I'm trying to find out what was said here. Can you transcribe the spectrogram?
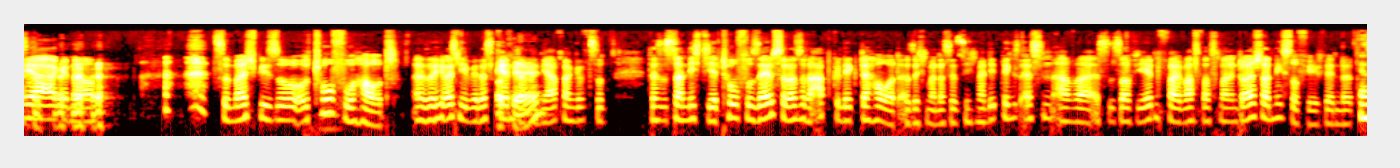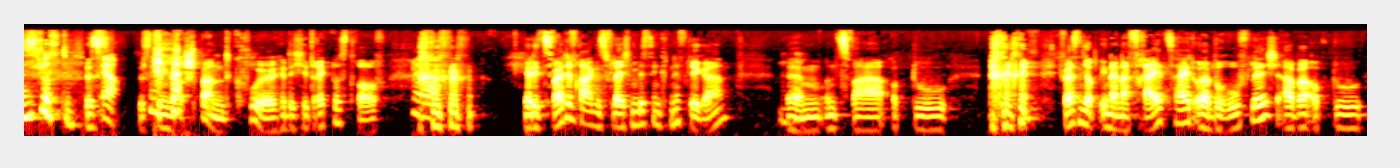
Ja, genau. Zum Beispiel so Tofu-Haut. Also ich weiß nicht, ob ihr das kennt, Okay. aber in Japan gibt's so, das ist dann nicht der Tofu selbst, sondern so eine abgelegte Haut. Also ich meine, das ist jetzt nicht mein Lieblingsessen, aber es ist auf jeden Fall was, was man in Deutschland nicht so viel findet. Es ist lustig. Das, Ja. das klingt auch spannend. Cool. Hätte ich hier direkt Lust drauf. Ja. Ja, die zweite Frage ist vielleicht ein bisschen kniffliger. Mhm. Ähm, und zwar, ob du, ich weiß nicht, ob in deiner Freizeit oder beruflich, aber ob du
